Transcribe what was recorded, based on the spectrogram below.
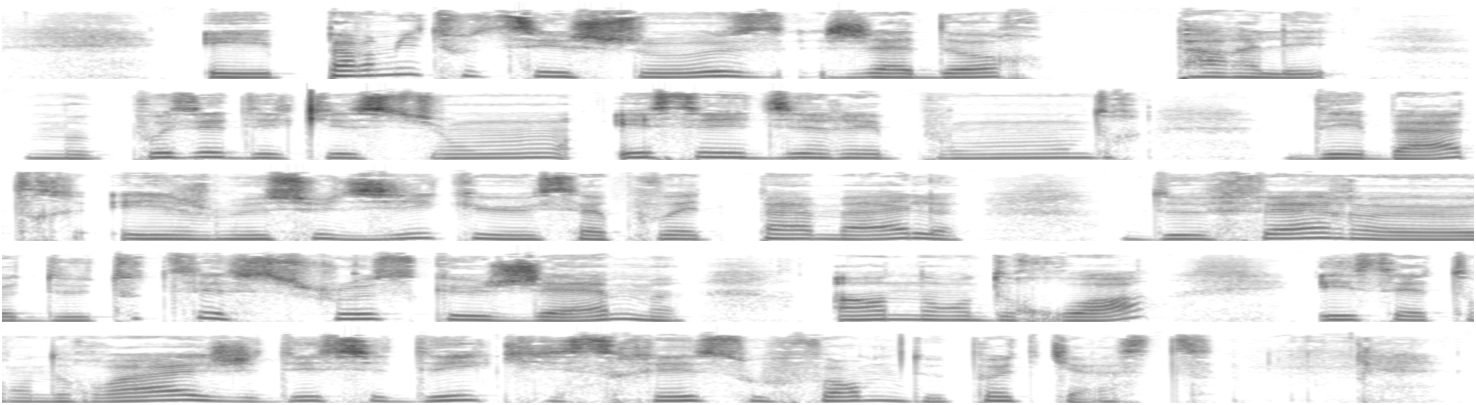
Et parmi toutes ces choses, j'adore parler, me poser des questions, essayer d'y répondre, débattre. Et je me suis dit que ça pouvait être pas mal de faire euh, de toutes ces choses que j'aime un endroit. Et cet endroit, j'ai décidé qu'il serait sous forme de podcast.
